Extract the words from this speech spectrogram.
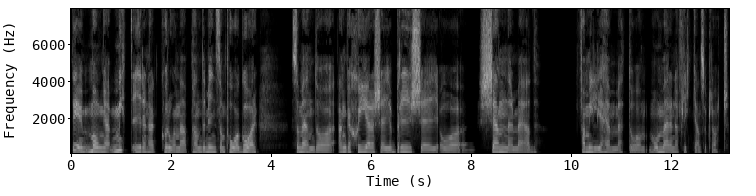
Det är många, mitt i den här coronapandemin som pågår, som ändå engagerar sig och bryr sig och känner med familjehemmet och, och med den här flickan såklart.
